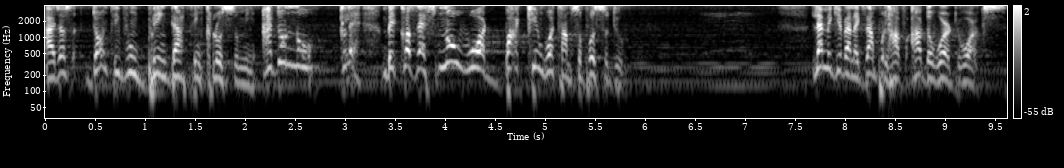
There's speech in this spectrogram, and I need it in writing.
I just don't even bring that thing close to me. I don't know clear because there's no word backing what I'm supposed to do. Let me give an example of how the word works.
